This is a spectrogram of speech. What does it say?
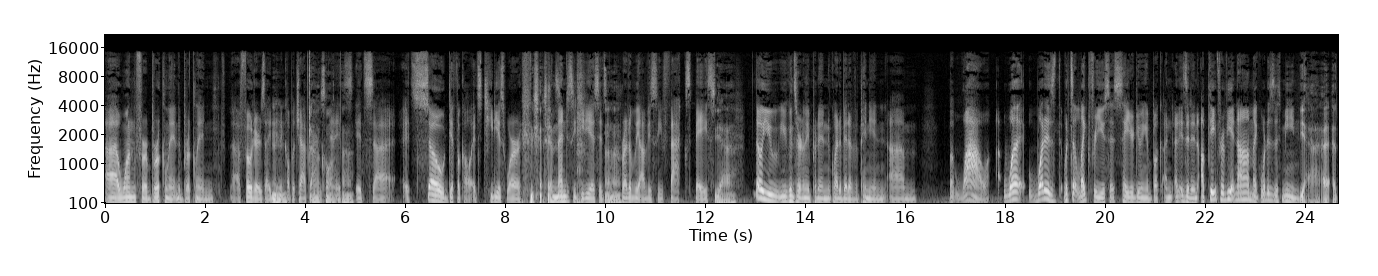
Uh, one for Brooklyn, the Brooklyn uh, photos. I did a couple chapters, Oh, cool. and it's Uh-huh. it's uh, it's so difficult. It's tedious work, It is. tremendously tedious. It's Uh-huh. incredibly obviously facts based. Yeah. though you you can certainly put in quite a bit of opinion. Um, but wow, what what is what's it like for you? To say you're doing a book, on- is it an update for Vietnam? Like, what does this mean? Yeah. At, at,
